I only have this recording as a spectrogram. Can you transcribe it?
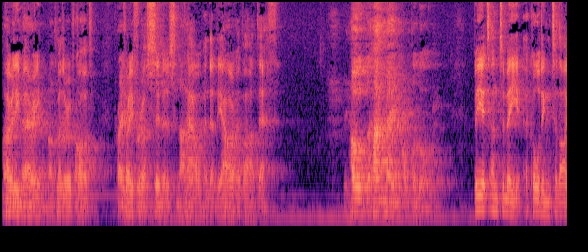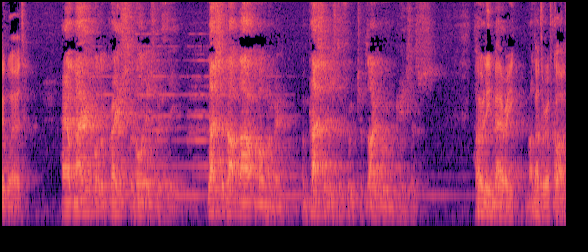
Holy Mary, Mother of God, pray for us sinners now and at the hour of our death. Behold the handmaid of the Lord. Be it unto me according to thy word. Hail Mary, full of grace, the Lord is with thee. Blessed art thou among women, and blessed is the fruit of thy womb, Jesus. Holy Mary, Mother of God,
